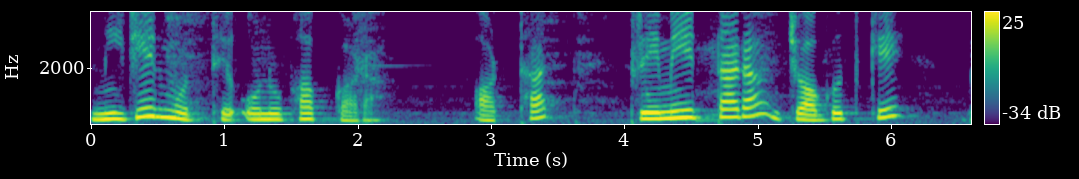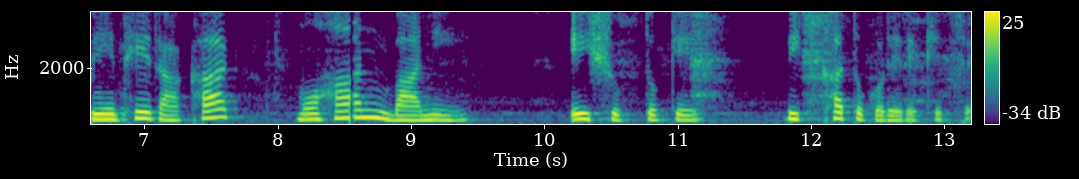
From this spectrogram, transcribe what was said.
নিজের মধ্যে অনুভব করা, অর্থাৎ প্রেমের দ্বারা জগৎকে বেঁধে রাখার মহান বাণী এই সুক্তকে বিখ্যাত করে রেখেছে।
